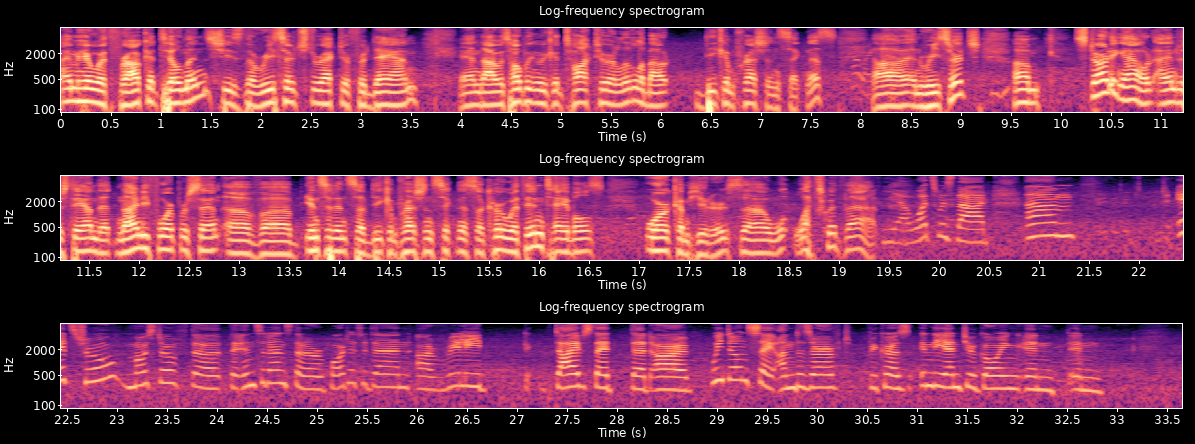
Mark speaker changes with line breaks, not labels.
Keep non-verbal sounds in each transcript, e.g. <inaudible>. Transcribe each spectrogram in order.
I'm here with Frauke Tillmans. She's the research director for DAN, and I was hoping we could talk to her a little about decompression sickness uh, and research. Um, starting out, I understand that 94% of uh, incidents of decompression sickness occur within tables or computers. Uh, wh- what's with that?
Yeah, what's with that? Um, it's true. Most of the, the incidents that are reported to DAN are really dives that, that are, we don't say undeserved, because in the end you're going in, in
